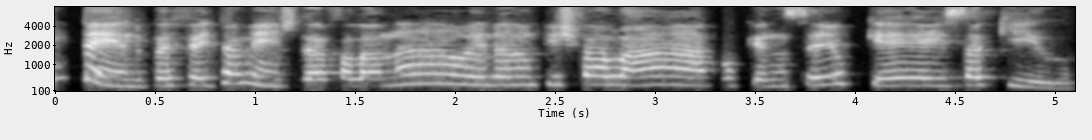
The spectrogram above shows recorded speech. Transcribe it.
entendo perfeitamente, dela falar, não, eu ainda não quis falar, porque não sei o que, isso, aquilo.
